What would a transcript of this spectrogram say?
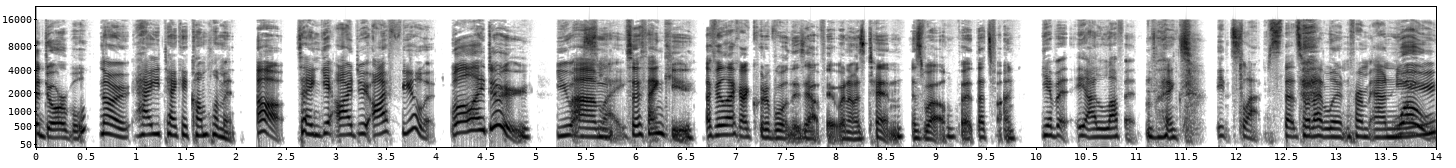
adorable. No, how you take a compliment. Oh, Saying, yeah, I do. I feel it. well, I do. You are Um, so thank you. I feel like I could have worn this outfit when I was 10 as well, but that's fine. Yeah, but yeah, I love it. Thanks. It slaps. That's what I learned from our new Whoa.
